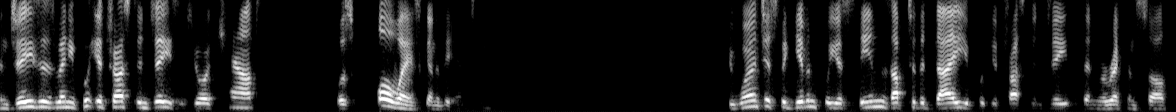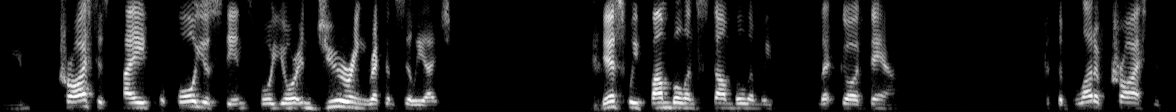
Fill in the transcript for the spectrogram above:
And Jesus, when you put your trust in Jesus, your account was always going to be empty. You weren't just forgiven for your sins up to the day you put your trust in Jesus and were reconciled to Him. Christ has paid for all your sins for your enduring reconciliation. Yes, we fumble and stumble and we let God down. The blood of Christ is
